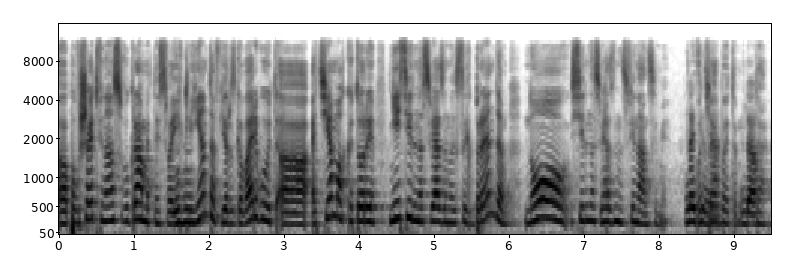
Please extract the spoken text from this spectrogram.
э, повышают финансовую грамотность своих угу. клиентов и разговаривают о, о темах, которые не сильно связаны с их брендом, но сильно связаны с финансами. Нативно. Вот я об этом. Да. да.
